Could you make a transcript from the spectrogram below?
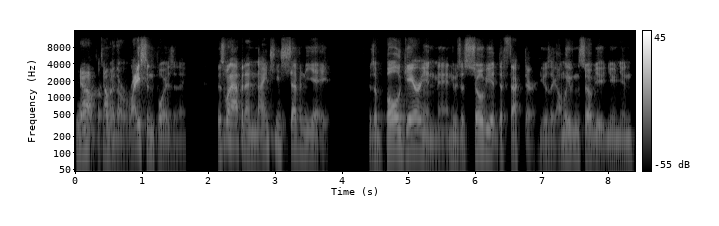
No. the, Tell me. the ricin poisoning. This one happened in 1978. There's a Bulgarian man. He was a Soviet defector. He was like, I'm leaving the Soviet Union,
